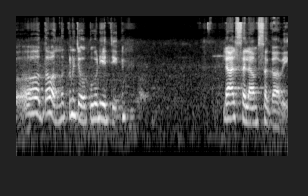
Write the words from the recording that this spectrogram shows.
ഓ ഇതാ വന്നിക്കണ് ചുവപ്പ് കൊടിയേറ്റ് ലാൽ സലാം സഖാവി.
